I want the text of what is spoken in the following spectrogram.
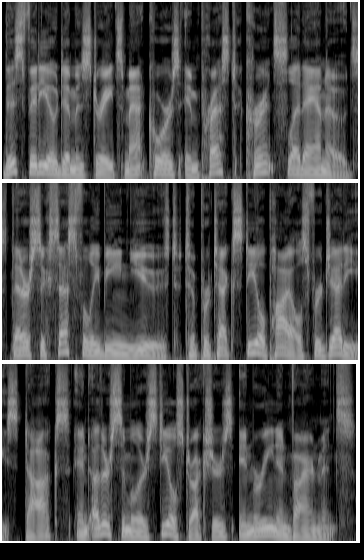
This video demonstrates Matcor's impressed current sled anodes that are successfully being used to protect steel piles for jetties, docks, and other similar steel structures in marine environments.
